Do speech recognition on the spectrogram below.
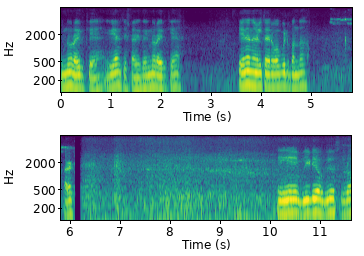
ಇನ್ನೂರೈದಕ್ಕೆ ಏನು ಸಿಸ್ಟರ್ ಇದು ಇನ್ನೂರೈದಕ್ಕೆ? ಏನೇನು ಹೇಳ್ತಾ ಇರೋ ಹೋಗ್ಬಿಟ್ಟು ಬಂದು. ಕರೆಕ್ಟ್ ಈ ವಿಡಿಯೋ ವ್ಯೂಸ್ ಬ್ರೋ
